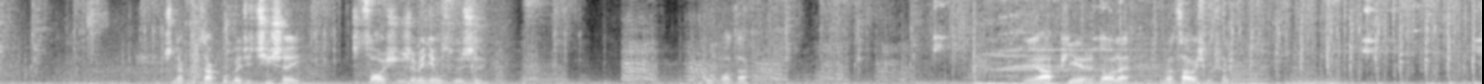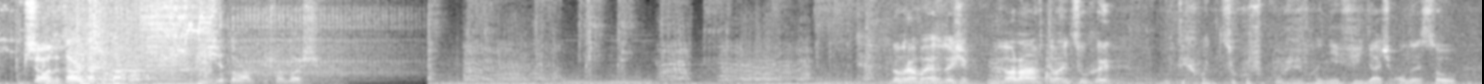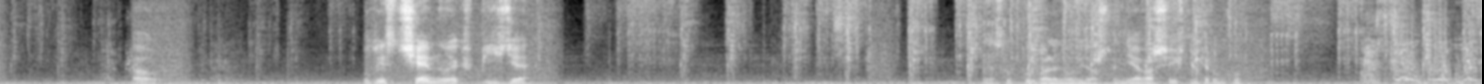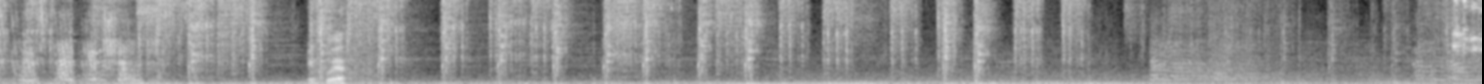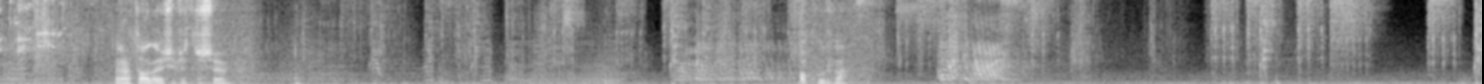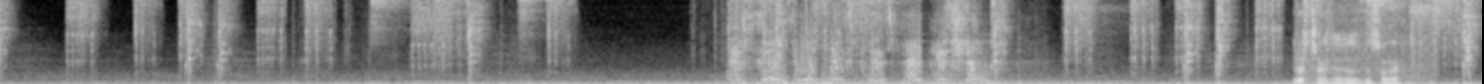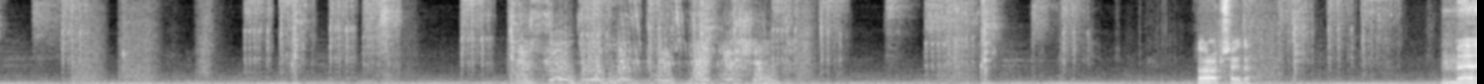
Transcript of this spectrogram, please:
Czy na kucaku będzie ciszej? Czy coś, że mnie nie usłyszy? Głupota. Ja pierdolę. Chyba całość muszę. Przychodzę całość na kucaku. Piździe to mam, już mam dość. Dobra, bo ja tutaj się wywalałem w te łańcuchy. Bo tych łańcuchów kurwa nie widać, one są... Oh. Bo tu jest ciemno jak w piździe. One są kurwa ledwo widoczne, nie waż się iść w tym kierunku. Dziękuję. Dobra, to one, już się przestraszyłem. O kurwa. Stronę to jest odwrócone? Dobra, przejdę. Men.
